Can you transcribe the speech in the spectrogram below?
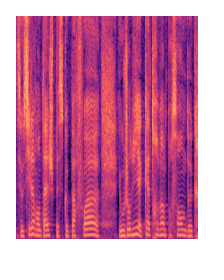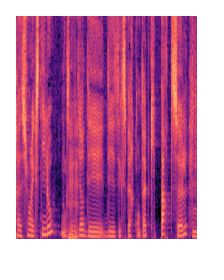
C'est aussi l'avantage parce que parfois, euh, et aujourd'hui, il y a 80% de création ex nihilo, donc ça veut mm-hmm. dire des, experts comptables qui partent seuls. Mm.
